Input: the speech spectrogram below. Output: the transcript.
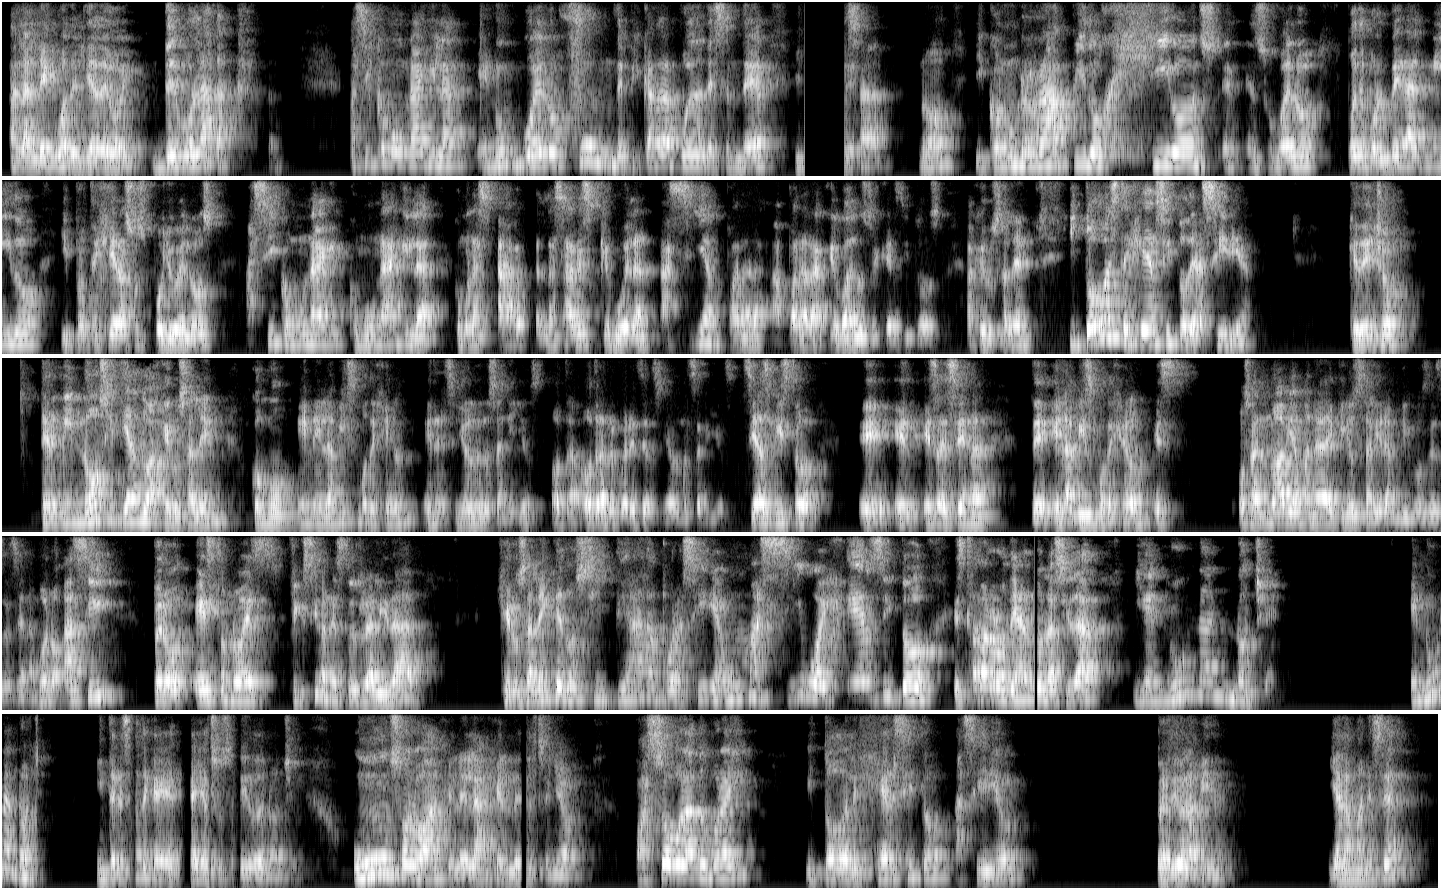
a la lengua del día de hoy, de volada. Así como un águila en un vuelo, ¡fum!, de picada puede descender y ¿no? Y con un rápido giro en su vuelo puede volver al nido y proteger a sus polluelos así como un, como un águila, como las, aves que vuelan, así amparará, amparará Jehová los ejércitos a Jerusalén. Y todo este ejército de Asiria, que de hecho terminó sitiando a Jerusalén, como en el abismo de Helm, en El Señor de los Anillos, otra, otra referencia al Señor de los Anillos. Si has visto eh, e, esa escena de El abismo de Helm, es, o sea, no había manera de que ellos salieran vivos de esa escena. Bueno, así pero esto no es ficción, esto es realidad. Jerusalén quedó sitiada por Asiria, un masivo ejército estaba rodeando la ciudad y en una noche, en una noche, interesante que haya, sucedido de noche, un solo ángel, el ángel del Señor, pasó volando por ahí y todo el ejército asirio perdió la vida. Y al amanecer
